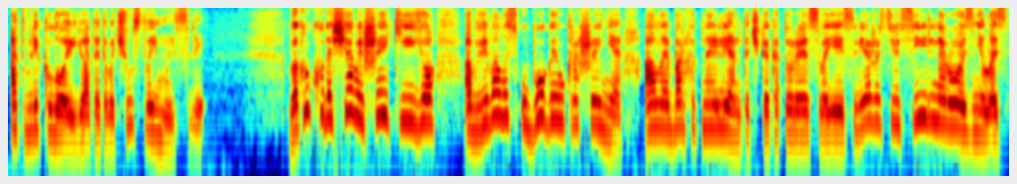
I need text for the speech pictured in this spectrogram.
отвлекло ее от этого чувства и мысли. Вокруг худощавой шейки ее обвивалось убогое украшение, алая бархатная ленточка, которая своей свежестью сильно рознилась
